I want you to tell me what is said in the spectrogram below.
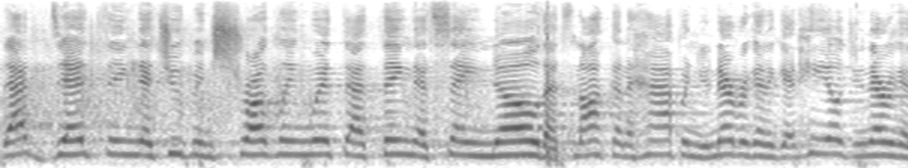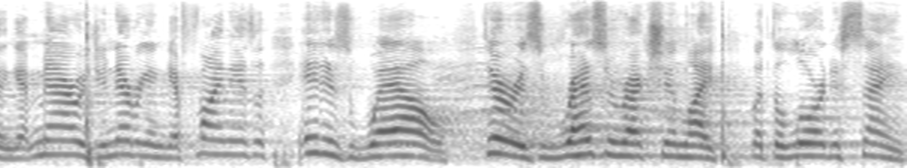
That dead thing that you've been struggling with, that thing that's saying no, that's not going to happen. You're never going to get healed. You're never going to get married. You're never never going to get finances. It is well. There is resurrection life. But the Lord is saying,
